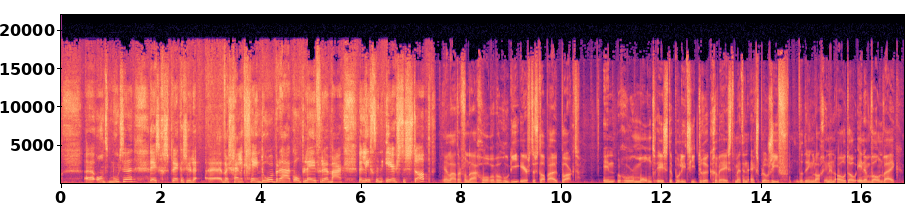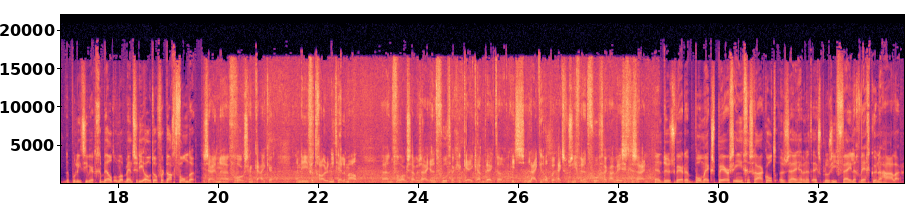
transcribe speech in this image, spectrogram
uh, ontmoeten. Deze gesprekken zullen uh, waarschijnlijk geen doorbraak opleveren, maar wellicht een eerste stap. En later vandaag horen we hoe die eerste stap uitpakt. In Roermond is de politie druk geweest met een explosief. Dat ding lag in een auto in een woonwijk. De politie werd gebeld omdat mensen die auto verdacht vonden. Die zijn uh, vervolgens gaan kijken en die vertrouwden niet helemaal. En vervolgens hebben zij in het voertuig gekeken en bleek er iets lijkend op een explosief in het voertuig aanwezig te zijn. En dus werden bomexperts ingeschakeld. Zij hebben het explosief veilig weg kunnen halen.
